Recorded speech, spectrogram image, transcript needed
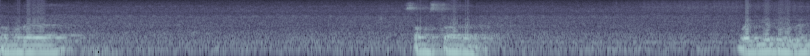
നമ്മുടെ സംസ്ഥാനം വലിയ തോതിൽ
